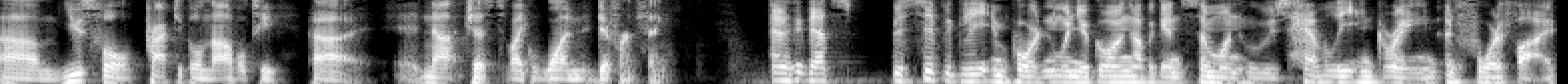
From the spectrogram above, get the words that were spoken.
um, useful, practical novelty, uh, not just like one different thing. And I think that's specifically important when you're going up against someone who's heavily ingrained and fortified.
